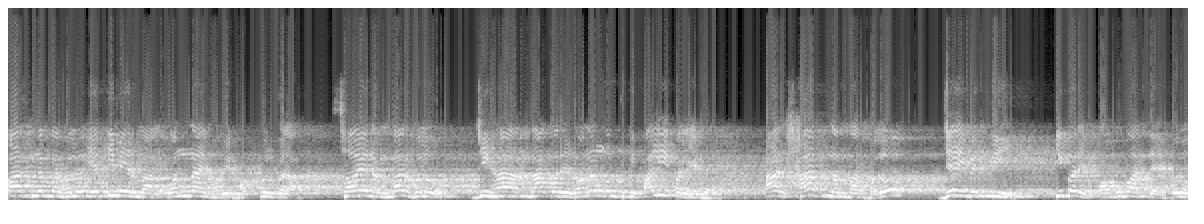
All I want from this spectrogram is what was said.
পাঁচ নাম্বার হলো এতিমের মাল, অন্যায়ভাবে ভক্ষণ করা। ছয় নাম্বার হলো জিহাদ না করে রণাঙ্গন থেকে পালিয়ে পালিয়ে যায়। আর সাত নাম্বার হলো যে ব্যক্তি কি করে অপবাদ দেয়, কোনো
